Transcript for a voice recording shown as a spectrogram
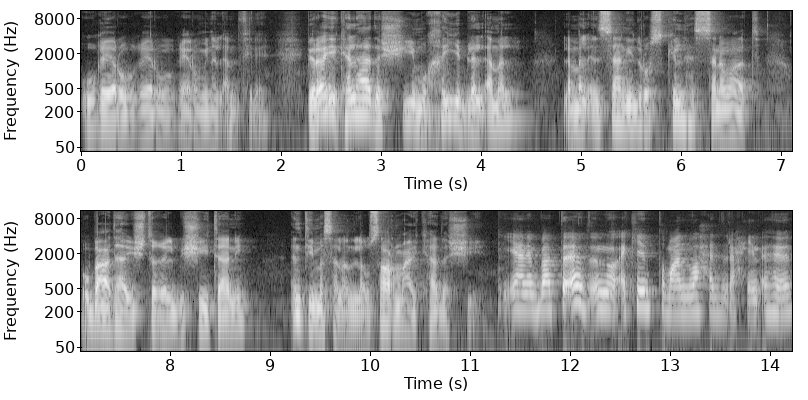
وغيره وغيره وغيره من الأمثلة. برأيك هل هذا الشيء مخيب للأمل؟ لما الإنسان يدرس كل هالسنوات وبعدها يشتغل بشيء تاني انت مثلا لو صار معك هذا الشيء يعني بعتقد إنه أكيد طبعا الواحد رح ينقهر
